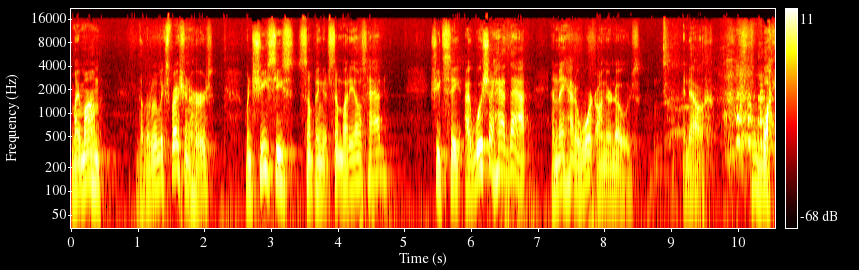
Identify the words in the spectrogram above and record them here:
My mom, another little expression of hers, when she sees something that somebody else had, she'd say, I wish I had that, and they had a wart on their nose. And now, why,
